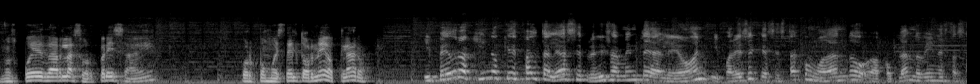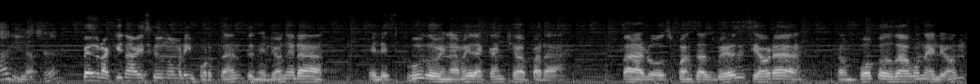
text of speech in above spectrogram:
nos puede dar la sorpresa, ¿eh? Por cómo está el torneo, claro. Y Pedro Aquino, ¿qué falta le hace precisamente a León? Y parece que se está acomodando, acoplando bien estas águilas, ¿eh? Pedro Aquino había sido un hombre importante. En el León era el escudo en la media cancha para, para los panzas verdes y ahora tampoco da una de León.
